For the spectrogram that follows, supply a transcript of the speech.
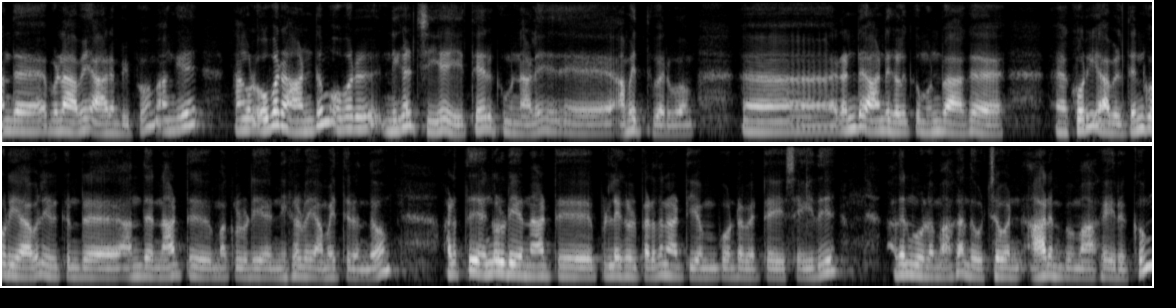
அந்த விழாவை ஆரம்பிப்போம். அங்கே நாங்கள் ஒவ்வொரு ஆண்டும் ஒவ்வொரு நிகழ்ச்சியை தேருக்கு முன்னாலே அமைத்து வருவோம். ரெண்டு ஆண்டுகளுக்கு முன்பாக கொரியாவில் தென்கொரியாவில் இருக்கின்ற அந்த நாட்டு மக்களுடைய நிகழ்வை அமைத்திருந்தோம். அடுத்து எங்களுடைய நாட்டு பிள்ளைகள் பரதநாட்டியம் போன்றவற்றை செய்து அதன் மூலமாக அந்த உற்சவம் ஆரம்பமாக இருக்கும்.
